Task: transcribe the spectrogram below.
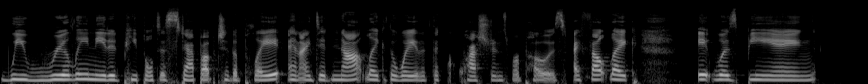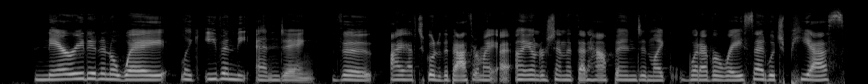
we really needed people to step up to the plate. And I did not like the way that the questions were posed. I felt like it was being narrated in a way like even the ending the i have to go to the bathroom i i understand that that happened and like whatever ray said which ps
